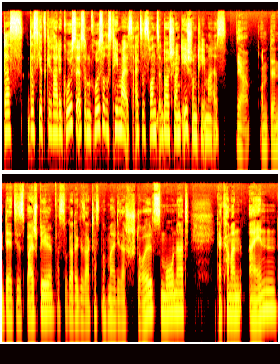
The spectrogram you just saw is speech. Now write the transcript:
dass das jetzt gerade größer ist und ein größeres Thema ist, als es sonst in Deutschland eh schon Thema ist. Ja, und denn der, dieses Beispiel, was du gerade gesagt hast, nochmal dieser Stolzmonat, da kann man einen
